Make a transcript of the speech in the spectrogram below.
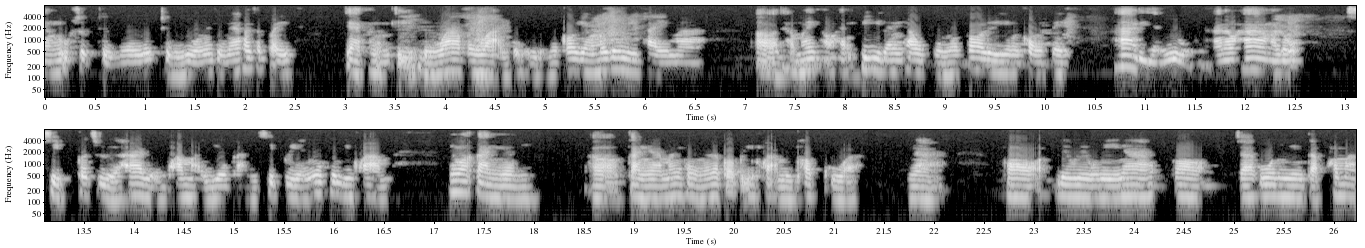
ยังรู้สึกถึงนึกถึงอยู่นะถึงแม้เขาจะไปแจกขนมจีบหรือว่าไปหวานคนอื่นก็ยังไม่ได้มีใครมาเอ่อทำให้เขาแฮปปี้ได้เท่าคุณก็เลยยังคงเป็นห้าเหรียญอยู่นะแล้วห้ามาลบสิบก็จะเหลือห้าเหรียญความหมายเดียวกันสิบเหรียญก็คือมีความเรียกว่าการเงินเอ่อการงานมั่นคงแล้วก็มีความมีครอบครัวนะ เร็วๆนี้นะก็จะวนเวียนกลับเข้ามา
